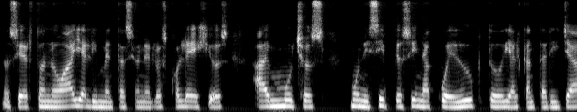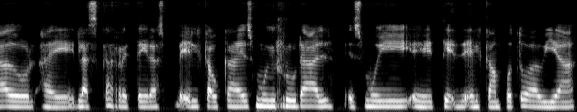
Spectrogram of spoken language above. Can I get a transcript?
¿no es cierto? No hay alimentación en los colegios. Hay muchos municipios sin acueducto y alcantarillado. las carreteras, el Cauca es muy rural, es muy, eh, el campo todavía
